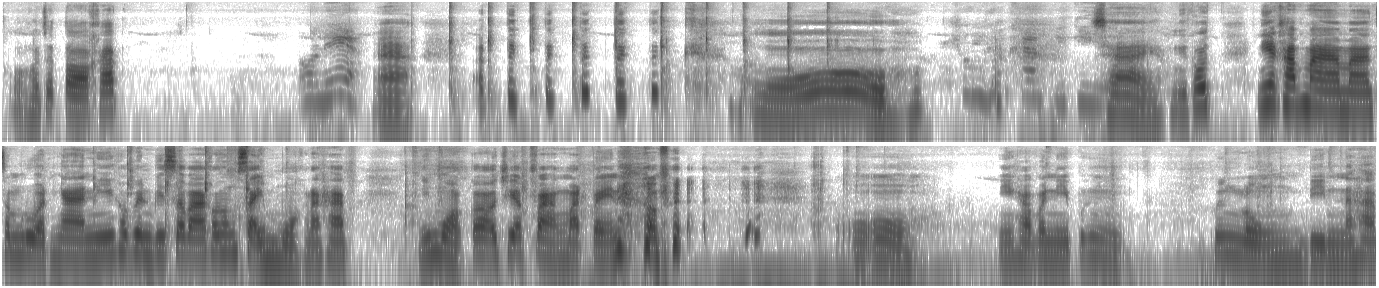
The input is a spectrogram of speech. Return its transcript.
โอ้เขาจะต่อครับ โอเล่อ่าอะตึกตึกตึกตึกตึกโอ้โหช่วงที่แค่ปีกีใช่นี่เขาเนี่ยครับมามาสำรวจงานนี้เขาเป็นวิศวะเขาต้องใส่หมวกนะครับ นี่หมวกก็เอาเชือกฟางมัดไปนะครับโอ้โหนี่ครับวันนี้เพิ่งเพิ่งลงดินนะครับ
